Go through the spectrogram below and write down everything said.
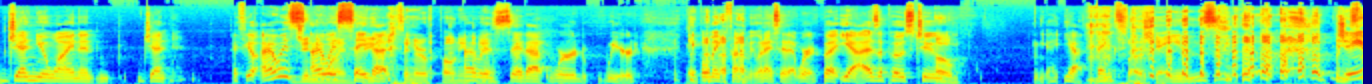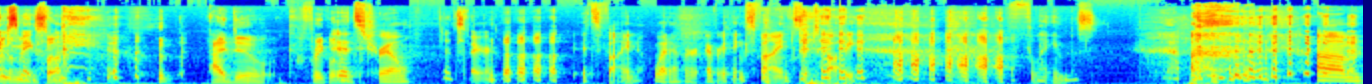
genuine and gen. I feel I always genuine. I always say the, that singer of Pony. I always say that word weird. People make fun of me when I say that word, but yeah, as opposed to Oh. yeah, yeah thanks James. Thanks James makes fun. fun. I do frequently. it's true. That's fair. It's fine. Whatever. Everything's fine. Sips coffee. Flames. um,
